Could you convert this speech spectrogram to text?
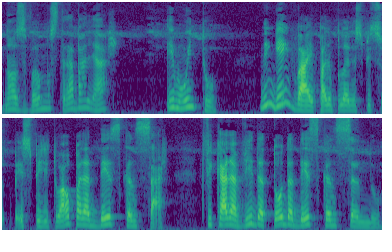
nós vamos trabalhar. E muito. Ninguém vai para o plano espiritual para descansar ficar a vida toda descansando.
